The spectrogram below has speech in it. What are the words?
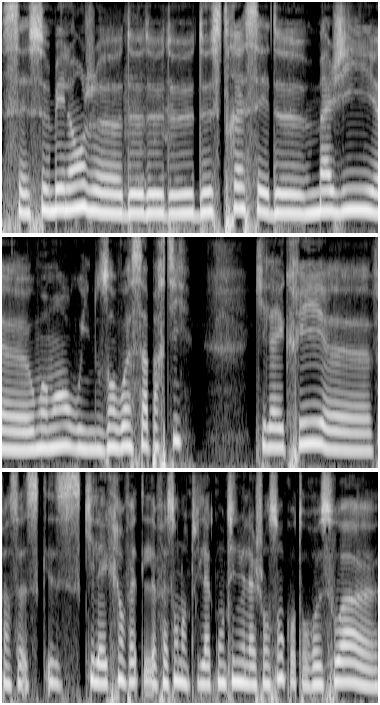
ce, mélange de, de, de, stress et de magie euh, au moment où il nous envoie sa partie qu'il a écrit, euh, enfin ce qu'il a écrit en fait, la façon dont il a continué la chanson quand on reçoit euh,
